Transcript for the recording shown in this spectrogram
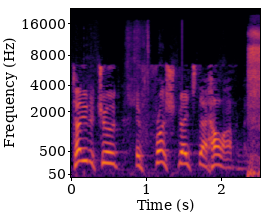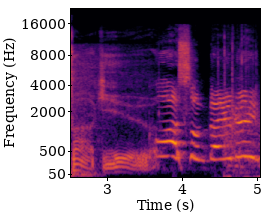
tell you the truth, it frustrates the hell out of me. Fuck you. Awesome, baby!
